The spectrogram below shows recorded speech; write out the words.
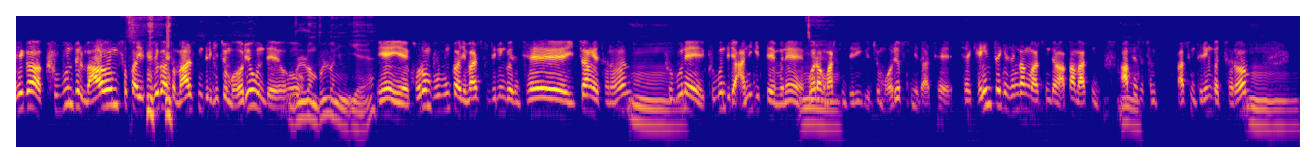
제가 그분들 마음속까지 들어가서 말씀드리기 좀 어려운데요. 물론 물론 예. 예, 예. 그런 부분까지 말씀드린 것은 제 입장에서는 음. 그분의 그분들이 아니기 때문에 뭐라고 네. 말씀드리기 좀 어렵습니다. 제, 제 개인적인 생각 말씀드리면 아까 말씀 앞에서 참, 말씀드린 것처럼 음.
